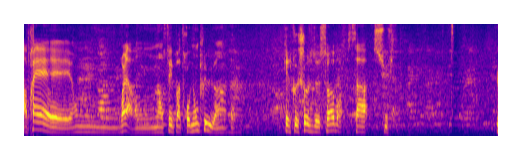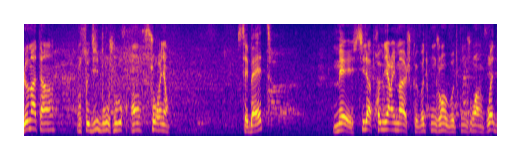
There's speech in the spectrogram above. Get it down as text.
Après, on, voilà, on n'en fait pas trop non plus. Hein. Quelque chose de sobre, ça suffit. Le matin, on se dit bonjour en souriant. C'est bête, mais si la première image que votre conjoint ou votre conjoint voit de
